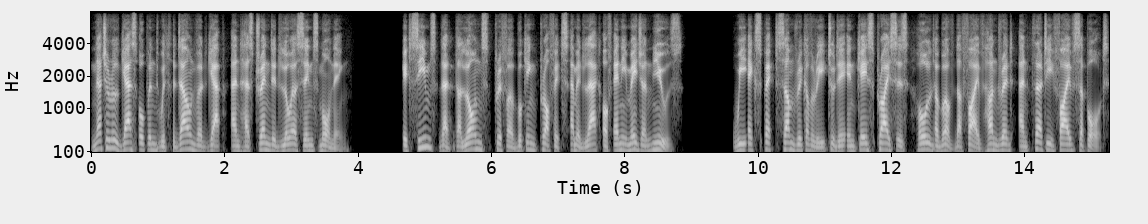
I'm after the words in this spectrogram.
Natural gas opened with a downward gap and has trended lower since morning. It seems that the longs prefer booking profits amid lack of any major news. We expect some recovery today in case prices hold above the 535 support.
